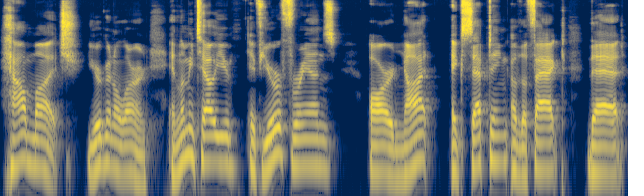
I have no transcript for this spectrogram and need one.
how much you're going to learn. And let me tell you, if your friends are not accepting of the fact that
